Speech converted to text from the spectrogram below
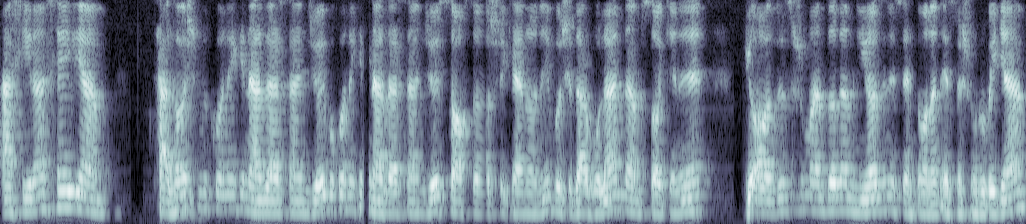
اخیرا خیلی هم تلاش می‌کنه که نظرسنجی بکنه که نظرسنجی ساختار شکنانه باشه. در هلند هم ساکنه. یا آدرسش من دادم نیازی نیست احتمالا اسمشون رو بگم.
